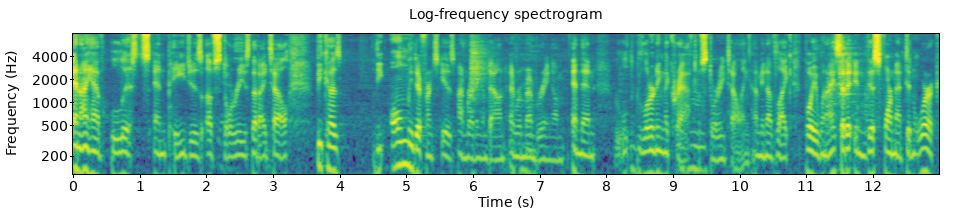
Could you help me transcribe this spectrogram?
And I have lists and pages of stories that I tell because the only difference is I'm writing them down and mm-hmm. remembering them and then l- learning the craft of mm-hmm. storytelling. I mean, of like, boy, when I said it in this format didn't work,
